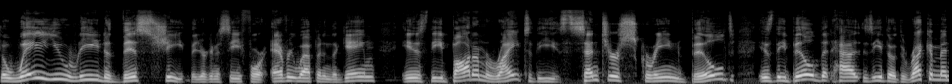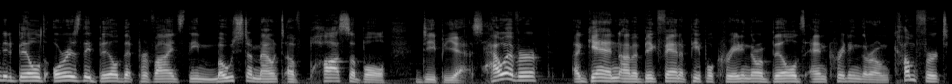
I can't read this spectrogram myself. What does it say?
the way you read this sheet that you're going to see for every weapon in the game is the bottom right, the center screen build is the build that has either the recommended build or is the build that provides the most amount of possible DPS. However, again, I'm a big fan of people creating their own builds and creating their own comfort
